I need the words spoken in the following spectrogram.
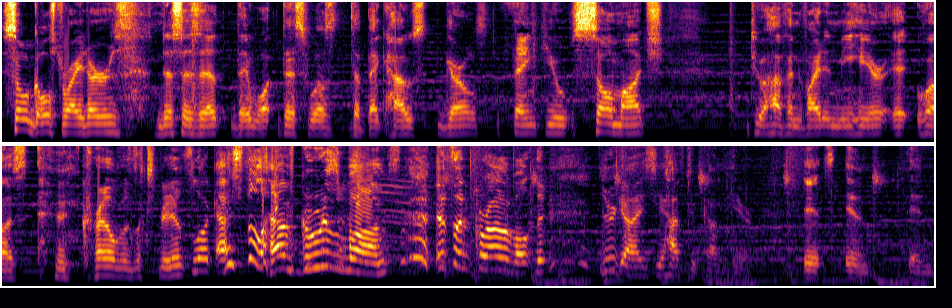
So Ghostwriters, this is it. They, wa- this was the Beck House girls. Thank you so much to have invited me here. It was an incredible experience. Look, I still have goosebumps. It's incredible. You guys, you have to come here. It's in in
